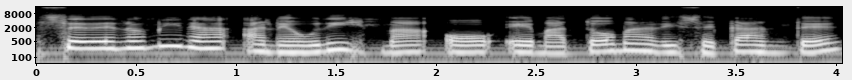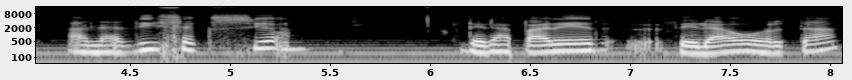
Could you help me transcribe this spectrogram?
Se denomina aneurisma o hematoma disecante a la disección de la pared de la aorta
